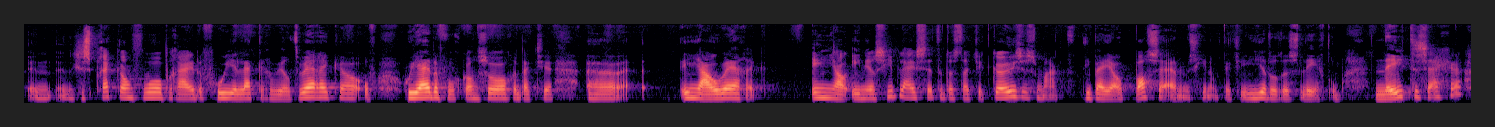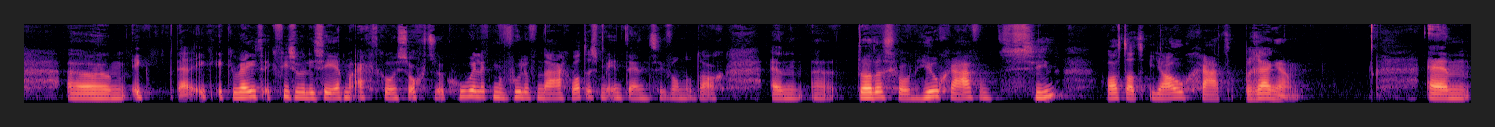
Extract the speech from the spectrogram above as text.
een, een, gesprek kan voorbereiden. Of hoe je lekker wilt werken. Of hoe jij ervoor kan zorgen dat je uh, in jouw werk in jouw energie blijft zitten. Dus dat je keuzes maakt die bij jou passen. En misschien ook dat je hierdoor dus leert om nee te zeggen. Um, ik ik, ik weet, ik visualiseer me echt gewoon s ochtends ook. Hoe wil ik me voelen vandaag? Wat is mijn intentie van de dag? En uh, dat is gewoon heel gaaf om te zien wat dat jou gaat brengen. En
